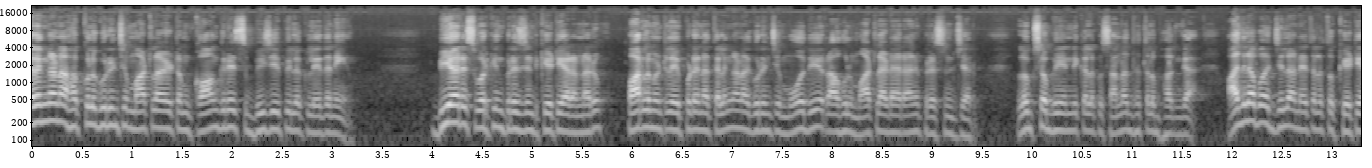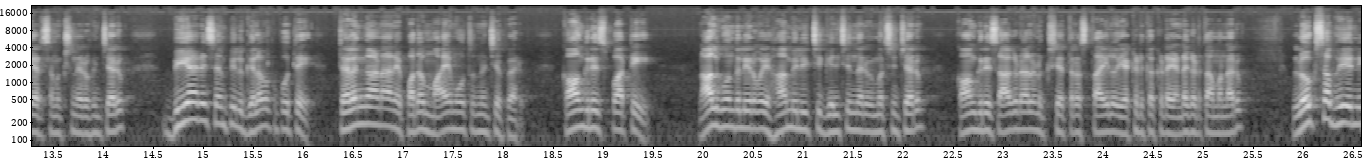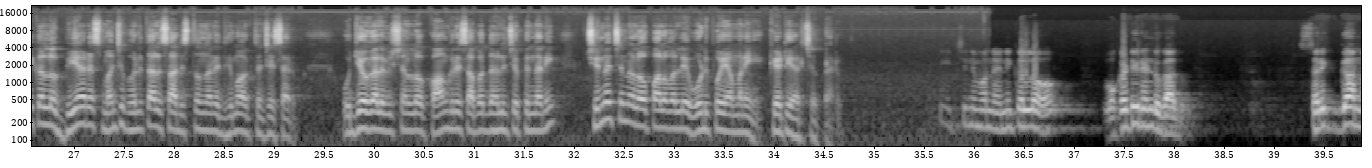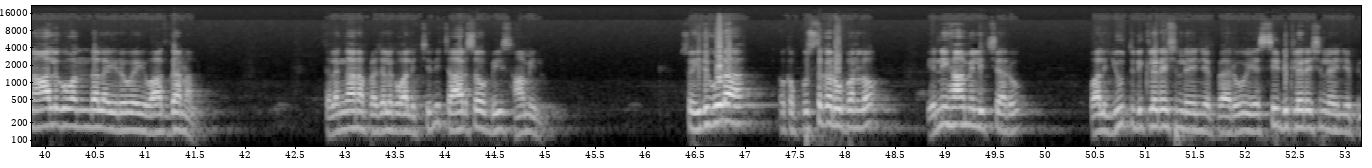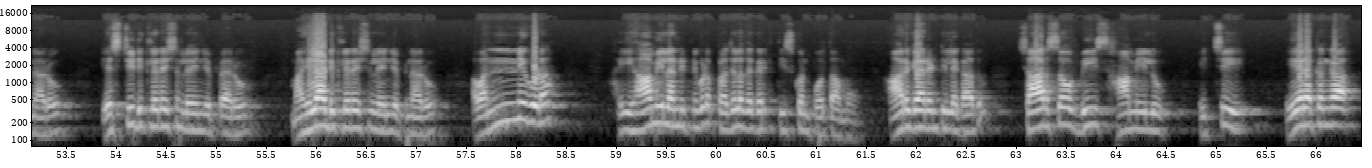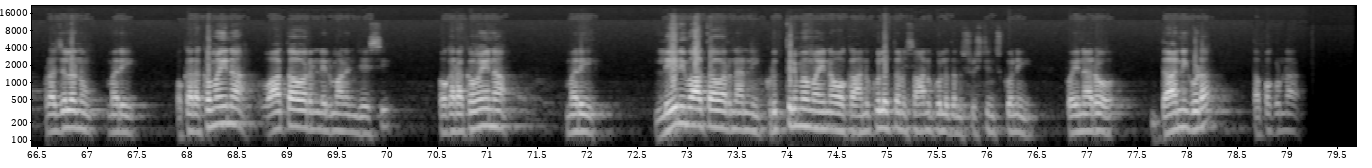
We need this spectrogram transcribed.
తెలంగాణ హక్కుల గురించి మాట్లాడటం కాంగ్రెస్ బీజేపీలకు లేదని బీఆర్ఎస్ వర్కింగ్ ప్రెసిడెంట్ కేటీఆర్ అన్నారు. పార్లమెంటులో ఎప్పుడైనా తెలంగాణ గురించి మోదీ రాహుల్ మాట్లాడారా అని ప్రశ్నించారు. లోక్సభ ఎన్నికలకు సన్నద్ధతలో భాగంగా ఆదిలాబాద్ జిల్లా నేతలతో కేటీఆర్ సమీక్ష నిర్వహించారు. బీఆర్ఎస్ ఎంపీలు గెలవకపోతే తెలంగాణ అనే పదం మాయమవుతుందని చెప్పారు. కాంగ్రెస్ పార్టీ నాలుగు వందల ఇరవై హామీలు ఇచ్చి గెలిచిందని విమర్శించారు. కాంగ్రెస్ ఆగడాలను క్షేత్రస్థాయిలో ఎక్కడికక్కడ ఎండగడతామన్నారు. లోక్సభ ఎన్నికల్లో బీఆర్ఎస్ మంచి ఫలితాలు సాధిస్తుందని ధీమా వ్యక్తం చేశారు. ఉద్యోగాల విషయంలో కాంగ్రెస్ అబద్ధాలు చెప్పిందని చిన్న చిన్న లోపాల వల్లే ఓడిపోయామని కేటీఆర్ చెప్పారు. ఇచ్చింది మొన్న ఎన్నికల్లో ఒకటి రెండు కాదు సరిగ్గా నాలుగు వందల ఇరవై వాగ్దానాలు తెలంగాణ ప్రజలకు వాళ్ళు ఇచ్చింది చార్ సో బీస్ హామీలు. సో ఇది కూడా ఒక పుస్తక రూపంలో ఎన్ని హామీలు ఇచ్చారు వాళ్ళు యూత్ డిక్లరేషన్లో ఏం చెప్పారు ఎస్సీ డిక్లరేషన్లో ఏం చెప్పినారు ఎస్టీ డిక్లరేషన్లో ఏం చెప్పారు మహిళా డిక్లరేషన్లో ఏం చెప్పినారు అవన్నీ కూడా ఈ హామీలన్నింటినీ కూడా ప్రజల దగ్గరికి తీసుకొని పోతాము. ఆరు గ్యారంటీలే కాదు చార్ సో బీస్ హామీలు ఇచ్చి ఏ రకంగా ప్రజలను మరి ఒక రకమైన వాతావరణ నిర్మాణం చేసి ఒక రకమైన మరి లేని వాతావరణాన్ని కృత్రిమమైన ఒక అనుకూలతను సానుకూలతను సృష్టించుకొని పోయినారో దాన్ని కూడా తప్పకుండా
